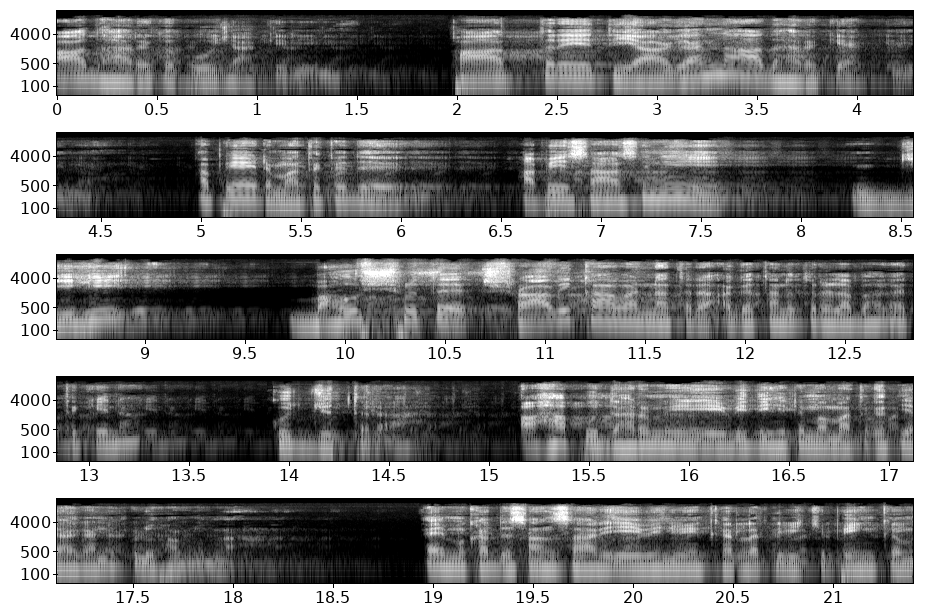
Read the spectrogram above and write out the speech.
ආධාරක පූජා කිරීම. පාත්තරයේ තියාගන්න ආධාරකයක් තියෙන. අපේ අයට මතකද අපේ ශාසනයේ ගිහි බහුශ්ෘත ශ්‍රාවිකාවන් අතර අගතනතුර ලබාගත්ත කෙන කුජ්ජුත්තරා. අහපු ධර්මය ඒ විදිහටම මතකතියාගන්න පුළු හමුණා. ඇමකද සංසාර ඒ වෙනුවෙන් කරලති විච්ච පින්කම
